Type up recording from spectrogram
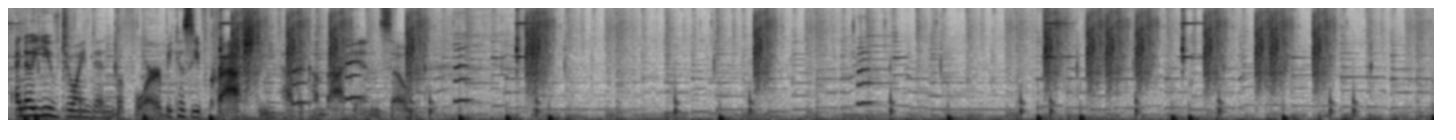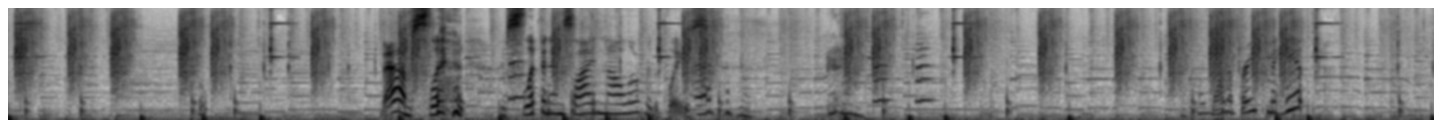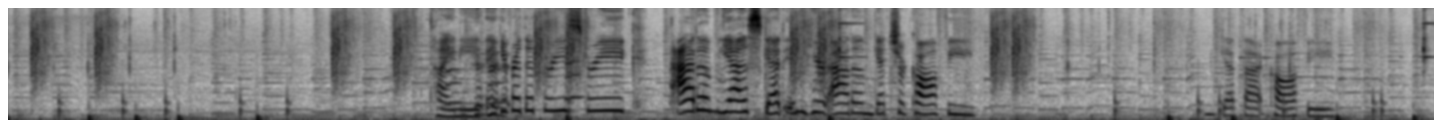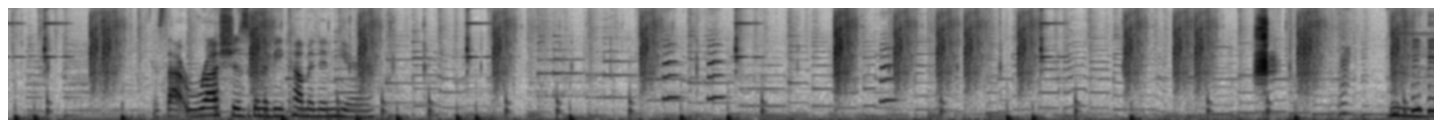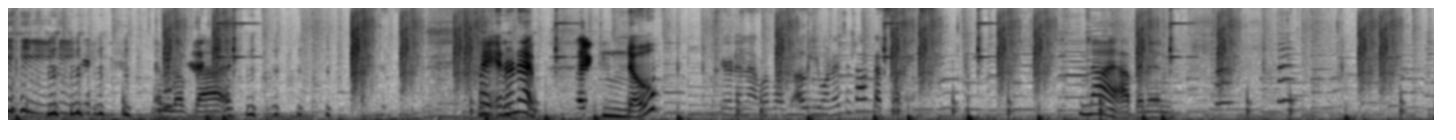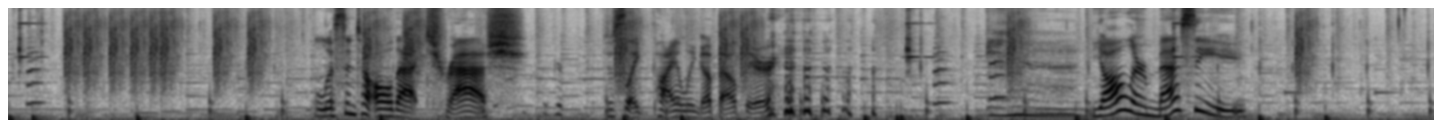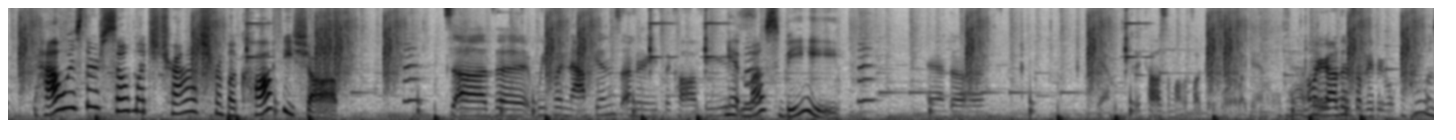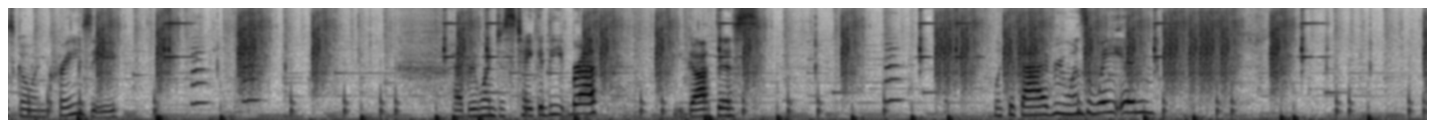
I know you've joined in before because you've crashed and you've had to come back in. So Ah, I'm sli- I'm slipping and sliding all over the place. I don't want to break my hip. Tiny, thank you for the three streak. Adam, yes, get in here, Adam. Get your coffee. Get that coffee. Because that rush is going to be coming in here. I love that. My internet, like, nope. Your internet was like, oh, you wanted to talk? That's funny. Not happening. Listen to all that trash. Just like piling up out there. Y'all are messy. How is there so much trash from a coffee shop? It's, uh, the we put napkins underneath the coffee. It must be. And uh, yeah, they them on the fucking floor like animals. Yeah, oh my god, there's so many people. That was going crazy. Everyone just take a deep breath. You got this. Look at that, everyone's waiting.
